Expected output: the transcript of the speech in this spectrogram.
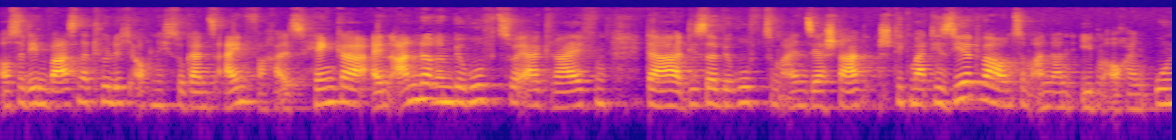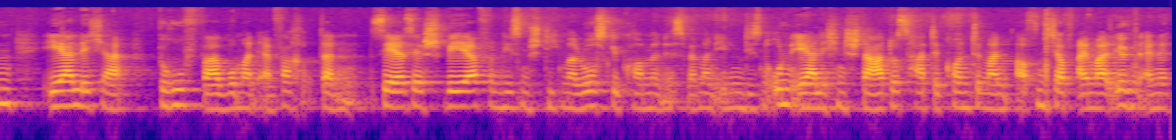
Außerdem war es natürlich auch nicht so ganz einfach, als Henker einen anderen Beruf zu ergreifen, da dieser Beruf zum einen sehr stark stigmatisiert war und zum anderen eben auch ein unehrlicher Beruf war, wo man einfach dann sehr, sehr schwer von diesem Stigma losgekommen ist. Wenn man eben diesen unehrlichen Status hatte, konnte man auf, nicht auf einmal irgendeine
